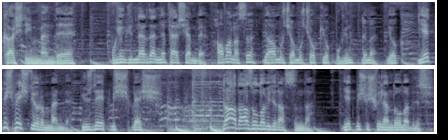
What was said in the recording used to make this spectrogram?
Kaçlıyım ben de. Bugün günlerden ne perşembe. Hava nasıl? Yağmur çamur çok yok bugün değil mi? Yok. 75 diyorum ben de. Yüzde 75. Daha da az olabilir aslında. 73 falan da olabilir.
